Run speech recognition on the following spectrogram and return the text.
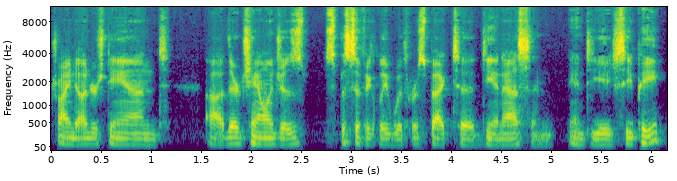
trying to understand uh, their challenges, specifically with respect to DNS and, and DHCP.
